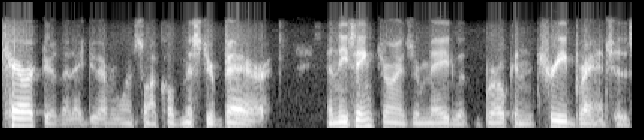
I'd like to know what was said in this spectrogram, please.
character that I do every once in a while called Mr. Bear, and these ink drawings are made with broken tree branches,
